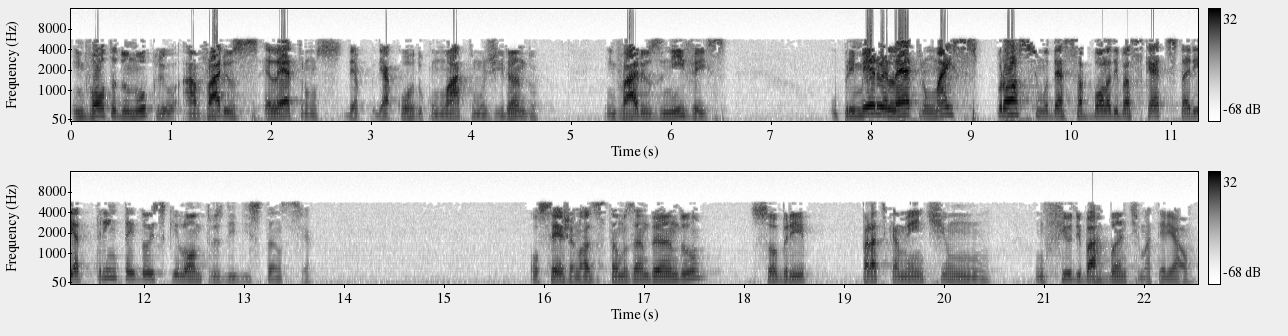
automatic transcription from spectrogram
em volta do núcleo há vários elétrons, de, de acordo com o átomo girando, em vários níveis. O primeiro elétron mais próximo dessa bola de basquete estaria a 32 quilômetros de distância. Ou seja, nós estamos andando sobre praticamente um, um fio de barbante material.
